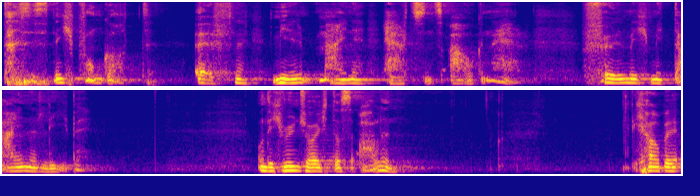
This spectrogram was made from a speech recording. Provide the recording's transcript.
Das ist nicht von Gott. Öffne mir meine Herzensaugen, Herr. Füll mich mit deiner Liebe. Und ich wünsche euch das allen. Ich habe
